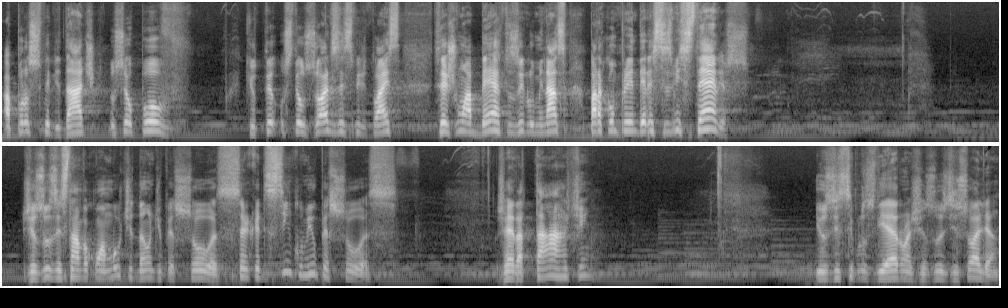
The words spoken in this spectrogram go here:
a prosperidade do seu povo. Que os teus olhos espirituais sejam abertos e iluminados para compreender esses mistérios. Jesus estava com uma multidão de pessoas, cerca de 5 mil pessoas. Já era tarde. E os discípulos vieram a Jesus e disseram: Olha,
